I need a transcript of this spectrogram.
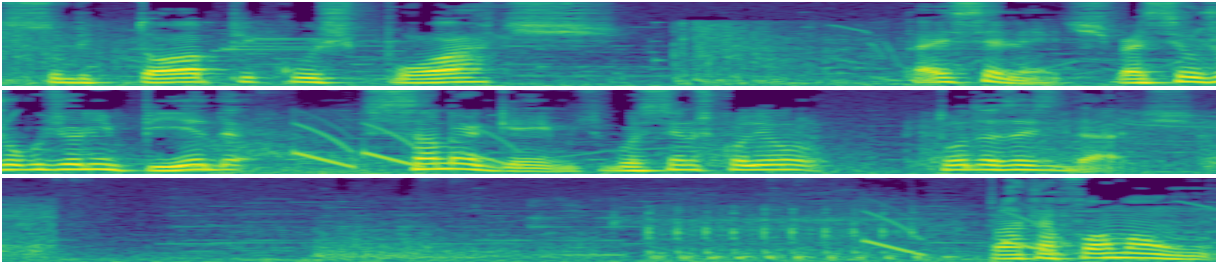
Subtópico, esporte. Tá excelente. Vai ser o jogo de Olimpíada. Summer Games. Você não escolheu todas as idades. Plataforma 1.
